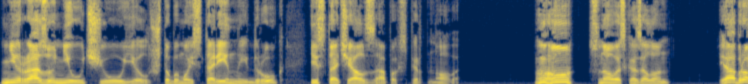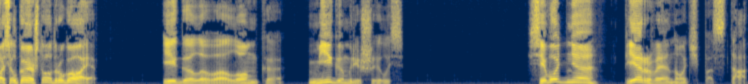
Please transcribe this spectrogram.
ни разу не учуял, чтобы мой старинный друг источал запах спиртного. «Угу», — снова сказал он, — «я бросил кое-что другое». И головоломка мигом решилась. Сегодня первая ночь поста.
